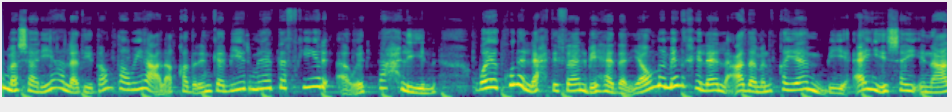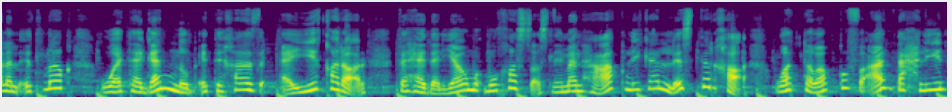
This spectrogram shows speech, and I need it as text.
المشاريع التي تنطوي على قدر كبير من التفكير أو التحليل. ويكون الاحتفال بهذا اليوم من خلال عدم القيام بأي شيء على الإطلاق وتجنب اتخاذ أي قرار. فهذا اليوم مخصص لمنح عقلك الاسترخاء والتوقف عن تحليل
